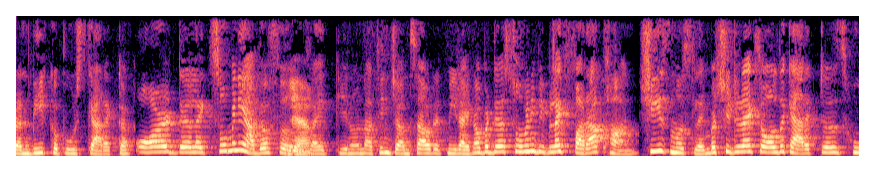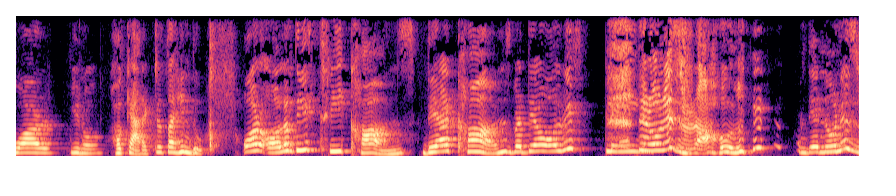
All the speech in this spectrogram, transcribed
Ranbir Kapoor's character. Or there are like so many other films. Yeah. Like you know, nothing jumps out at me right now. But there are so many people like Farah Khan. She's Muslim, but she directs all the characters who are you know her characters are Hindu. Or all of these three Khans. They are Khans, but they are always playing. They're always Rahul. They're known as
